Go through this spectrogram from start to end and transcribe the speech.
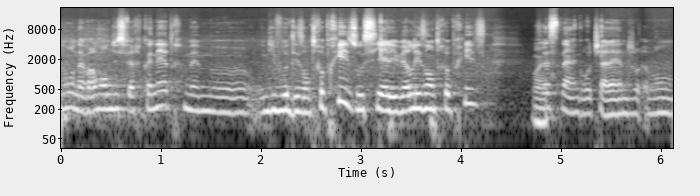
nous, on a vraiment dû se faire connaître, même euh, au niveau des entreprises aussi, aller vers les entreprises. Ça, c'était un gros challenge, vraiment.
